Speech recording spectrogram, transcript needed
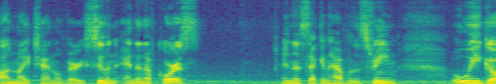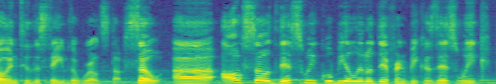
on my channel very soon. And then of course in the second half of the stream we go into the save the world stuff. So, uh, also this week will be a little different because this week,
